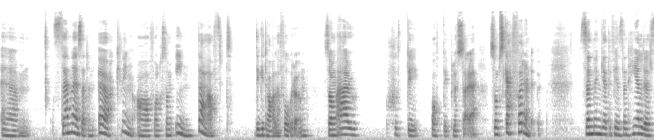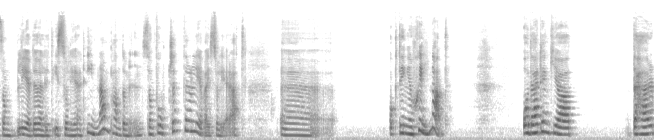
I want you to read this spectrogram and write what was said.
Ehm, sen har jag sett en ökning av folk som inte haft digitala forum. Som är 70-80-plussare. Som skaffar det nu. Sen tänker jag att det finns en hel del som levde väldigt isolerat innan pandemin. Som fortsätter att leva isolerat. Eh, och det är ingen skillnad. Och där tänker jag att det här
